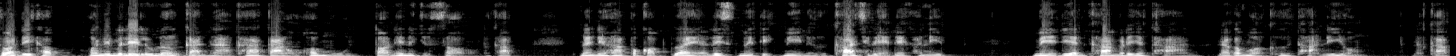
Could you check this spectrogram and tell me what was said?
สวัสดีครับ วันนี้มาเรียนรู้เรื่องการหาค่ากลางของข้อมูลตอนที่ 1.2 นะครับ ในเนื้อหาประกอบด้วย arithmetic mean หรือค่าเฉลี่ยเลขคณิต median ค่ามาตรฐาน แล้วก็หมวดคือฐานนิยมนะครับ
